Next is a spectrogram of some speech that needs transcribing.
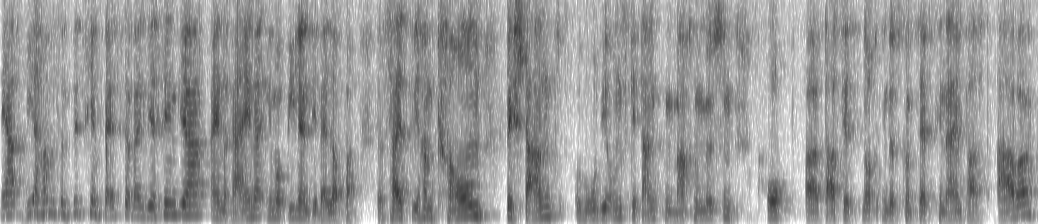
Ja, wir haben es ein bisschen besser, weil wir sind ja ein reiner Immobiliendeveloper. Das heißt, wir haben kaum Bestand, wo wir uns Gedanken machen müssen, ob das jetzt noch in das Konzept hineinpasst. Aber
